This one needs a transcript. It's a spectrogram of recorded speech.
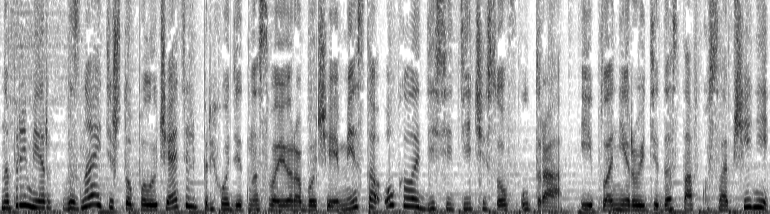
Например, вы знаете, что получатель приходит на свое рабочее место около 10 часов утра и планируете доставку сообщений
